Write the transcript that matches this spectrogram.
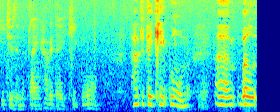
heaters in the plane. How did they keep warm? How did they keep warm? Um, well,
